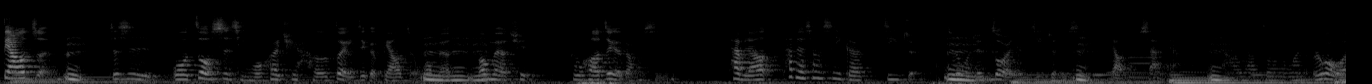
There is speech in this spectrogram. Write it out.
标准，嗯，就是我做事情我会去核对这个标准，我没有我没有去符合这个东西，它比较它比较像是一个基准吧，就是我觉得做人的基准就是要善良，然后要做个温，如果我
